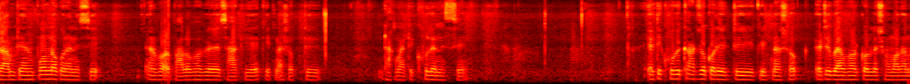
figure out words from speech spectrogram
ড্রামটি আমি পূর্ণ করে নিচ্ছি। এরপর ভালোভাবে ঝাঁকিয়ে কীটনাশকটি, ঢাকনাটি খুলে নিচ্ছি। এটি খুবই কার্যকরী একটি কীটনাশক। এটি ব্যবহার করলে সমাধান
